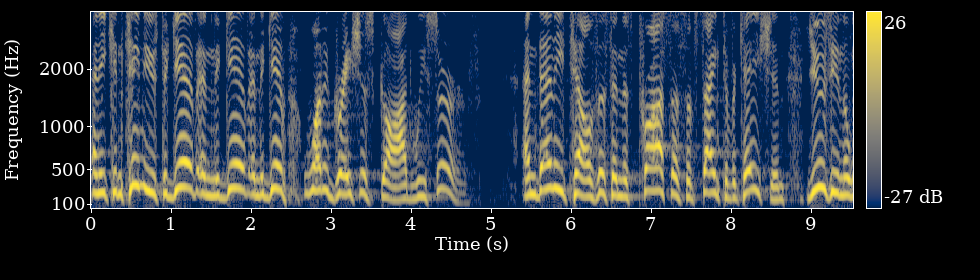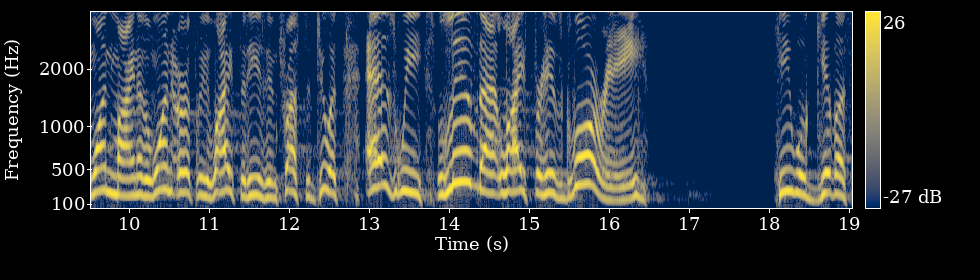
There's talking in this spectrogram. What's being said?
and He continues to give and to give and to give. What a gracious God we serve. And then he tells us in this process of sanctification, using the one mina, the one earthly life that he has entrusted to us, as we live that life for his glory, he will give us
